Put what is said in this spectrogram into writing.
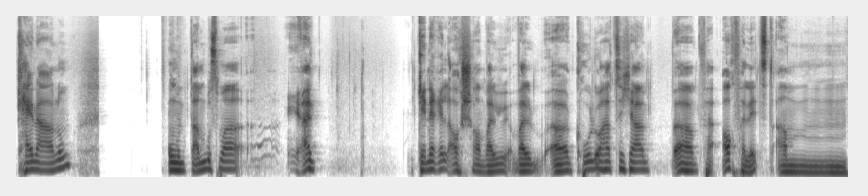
keine Ahnung. Und dann muss man ja, generell auch schauen, weil, weil äh, Kolo hat sich ja äh, auch verletzt am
